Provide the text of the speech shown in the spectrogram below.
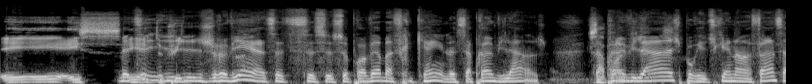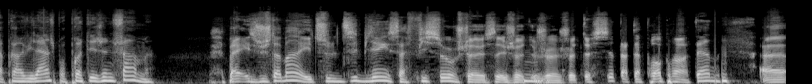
et, et, depuis... Je reviens à ce, ce, proverbe africain, là, ça prend un village. Ça, prend un village pour éduquer un enfant, ça prend un village pour protéger une femme. Ben justement, et tu le dis bien, ça fissure. Je, je, mm. je, je te cite à ta propre antenne. Euh,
